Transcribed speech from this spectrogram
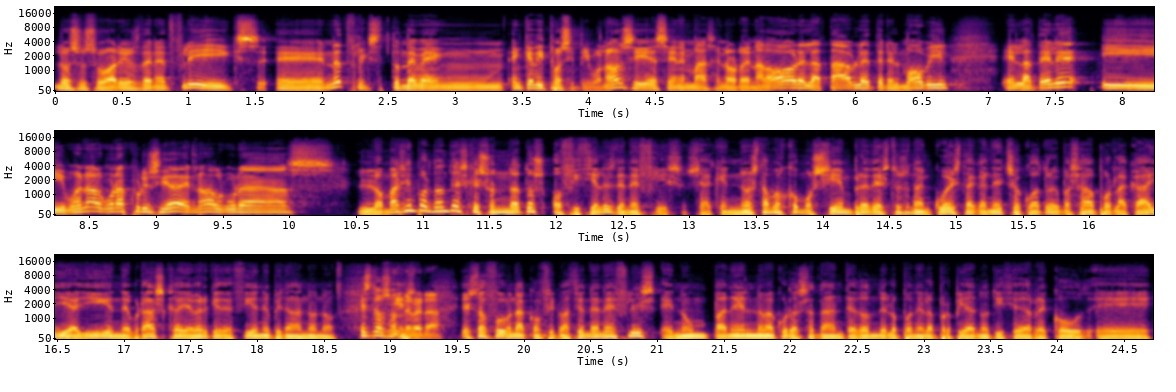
los usuarios de Netflix, eh, Netflix, ¿dónde ven, en qué dispositivo, ¿no? Si es en, más en ordenador, en la tablet, en el móvil, en la tele. Y bueno, algunas curiosidades, ¿no? Algunas... Lo más importante es que son datos oficiales de Netflix. O sea, que no estamos como siempre de esto es una encuesta que han hecho cuatro que pasaba por la calle allí en Nebraska y a ver qué decían y opinaban. No, no. Estos son de verdad. Esto fue una confirmación de Netflix en un panel, no me acuerdo exactamente dónde lo pone la propia noticia de Recode eh,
